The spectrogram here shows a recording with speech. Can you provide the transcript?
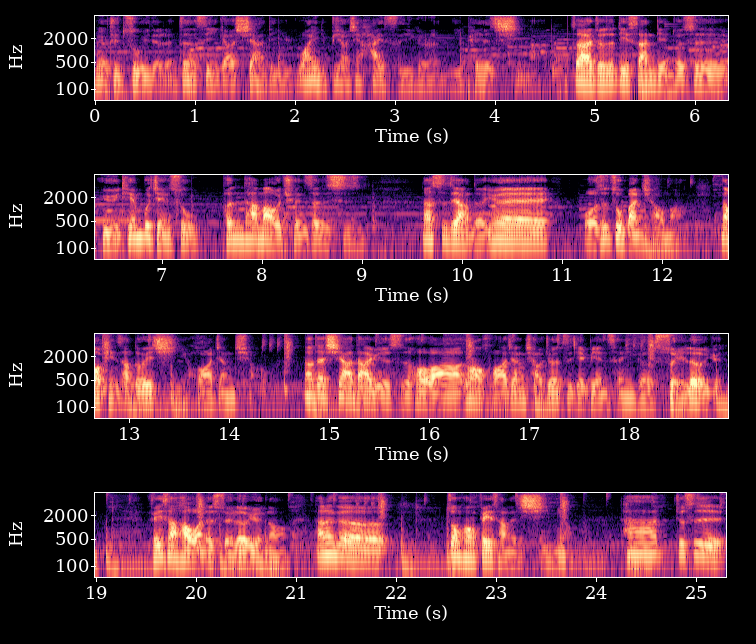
没有去注意的人，真的是应该要下地狱。万一你不小心害死一个人，你赔得起吗？再来就是第三点，就是雨天不减速，喷他妈我全身湿。那是这样的，因为我是住板桥嘛，那我平常都会骑华江桥。那在下大雨的时候啊，通常华江桥就会直接变成一个水乐园，非常好玩的水乐园哦。它那个状况非常的奇妙。它就是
